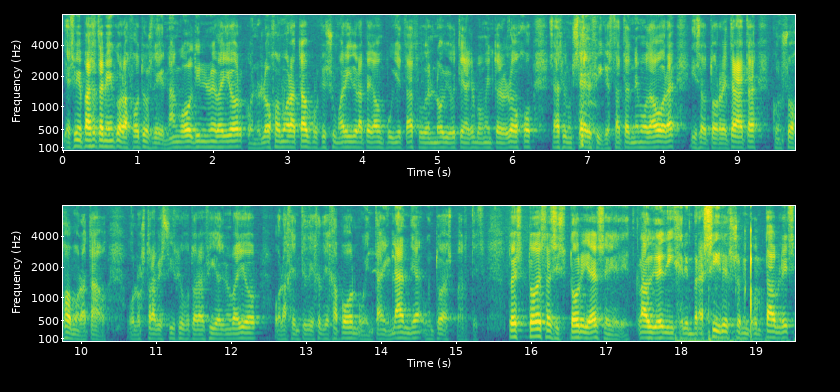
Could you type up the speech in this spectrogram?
Y así me pasa también con las fotos de Nan Goldin en Nueva York, con el ojo amoratado porque su marido le ha pegado un puñetazo del novio que tiene en aquel momento en el ojo, se hace un selfie que está tan de moda ahora y se autorretrata con su ojo amoratado. O los travestis que fotografía de Nueva York, o la gente de, de Japón, o en Tailandia, o en todas partes. Entonces, todas estas historias, eh, Claudio Edinger en Brasil, son incontables,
